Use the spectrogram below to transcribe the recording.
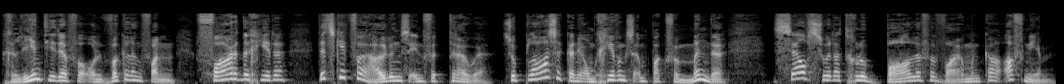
geleenthede vir ontwikkeling van vaardighede. Dit skep verhoudings en vertroue. So plase kan die omgewingsimpak verminder, selfs sodat globale verwarming kan afneem.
